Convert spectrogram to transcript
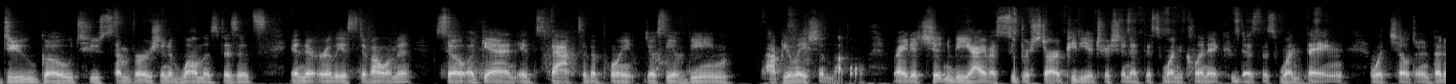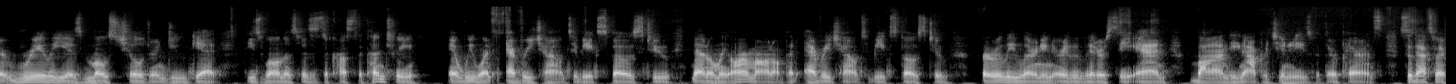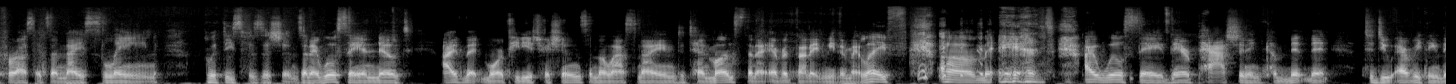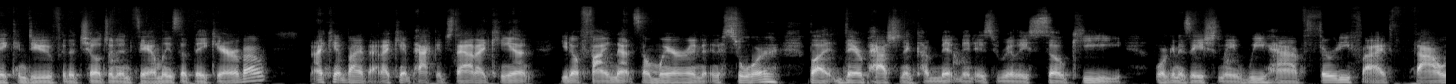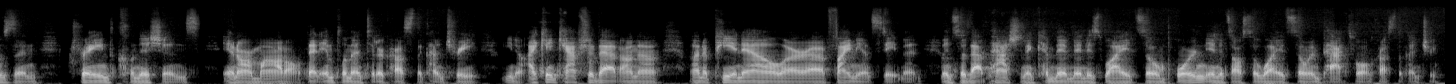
do go to some version of wellness visits in their earliest development. So again, it's back to the point, Josie, of being population level, right? It shouldn't be, I have a superstar pediatrician at this one clinic who does this one thing with children, but it really is most children do get these wellness visits across the country. And we want every child to be exposed to not only our model, but every child to be exposed to early learning, early literacy, and bonding opportunities with their parents. So that's why for us, it's a nice lane with these physicians. And I will say and note, I've met more pediatricians in the last nine to 10 months than I ever thought I'd meet in my life. Um, and I will say their passion and commitment to do everything they can do for the children and families that they care about. I can't buy that. I can't package that. I can't you know, find that somewhere in, in, a store. But their passion and commitment is really so key organizationally. We have 35,000 trained clinicians in our model that implemented across the country. You know, I can't capture that on a on a P&L or a finance statement. And so that passion and commitment is why it's so important and it's also why it's so impactful across the country.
